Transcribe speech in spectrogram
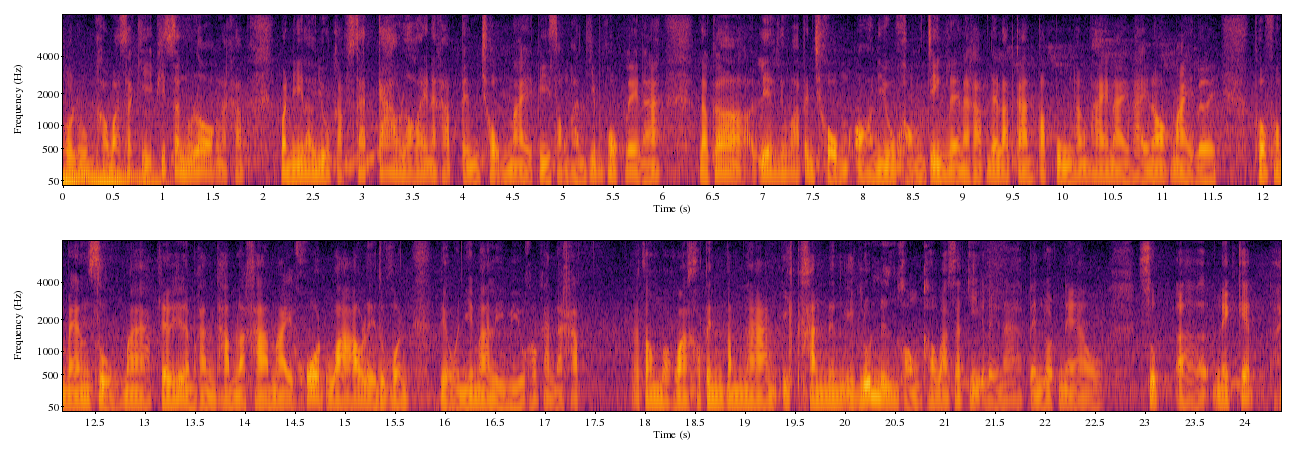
ชว์รูมคาวาซากิพิษณุโลกนะครับ วันนี้เราอยู่กับ Z900 นะครับ เป็นโฉมใหม่ปี 2026 เลยนะ แล้วก็เรียกได้ว่าเป็นโฉม all new ของจริงเลยนะครับ ได้รับการปรับปรุงทั้งภายในภายนอกใหม่เลย performance สูงมากและที่สำคัญทำราคาใหม่โคตรว้าวเลยทุกคน เดี๋ยววันนี้มารีวิวเขากันนะครับ ก็ต้องบอกว่าเขาเป็นตำนานอีกคันหนึ่งอีกรุ่นหนึ่งของคาวาซากิเลยนะ เป็นรถแนวซุปเอ่อเนกเก็ตไฮ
